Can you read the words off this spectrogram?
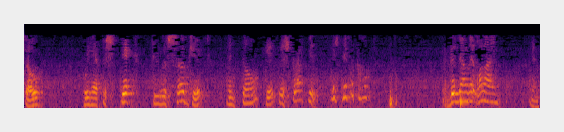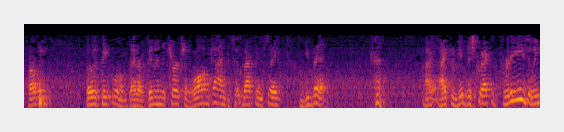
So we have to stick to the subject and don't get distracted. It's difficult. I've been down that line, and probably those people that have been in the church a long time can sit back and say, "You bet." I, I can get distracted pretty easily.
